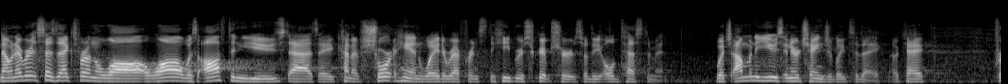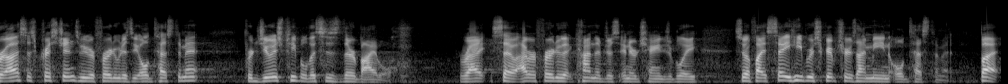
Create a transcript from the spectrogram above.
Now, whenever it says expert on the law, a law was often used as a kind of shorthand way to reference the Hebrew scriptures or the Old Testament which I'm going to use interchangeably today, okay? For us as Christians, we refer to it as the Old Testament. For Jewish people, this is their Bible, right? So I refer to it kind of just interchangeably. So if I say Hebrew scriptures, I mean Old Testament. But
